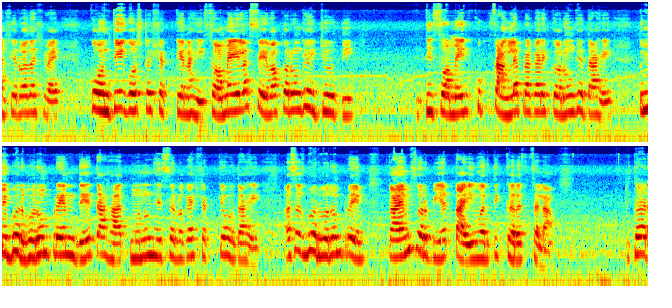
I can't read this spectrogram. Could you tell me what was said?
आशीर्वादाशिवाय कोणतीही गोष्ट शक्य नाही. स्वामीला सेवा करून घ्यायची होती. ती स्वामी खूप चांगल्या प्रकारे करून घेत आहे. तुम्ही भरभरून प्रेम देत आहात म्हणून हे सर्व काही शक्य होत आहे. असंच भरभरून प्रेम कायमस्वरूपी या ताईवरती करत चला. तर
